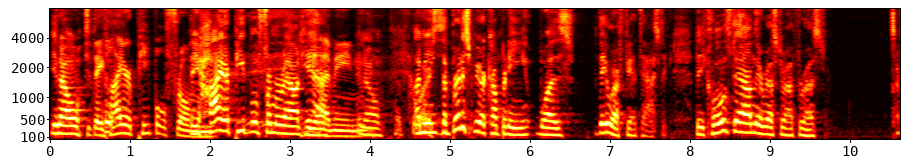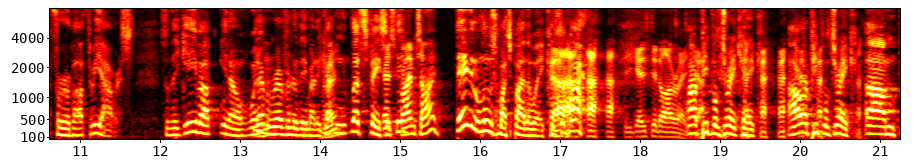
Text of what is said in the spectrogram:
You know, Did they hire people from? they hire people from around here. Yeah. I mean, you know, I mean, the British Beer Company was they were fantastic. They closed down their restaurant for us for about three hours. So they gave up, you know, whatever revenue they might have gotten. Mm-hmm. Right. Let's face It's it, they, prime time. They didn't lose much, by the way, because you guys did all right. our yeah. people drink, Hank. Our people drink. Um,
